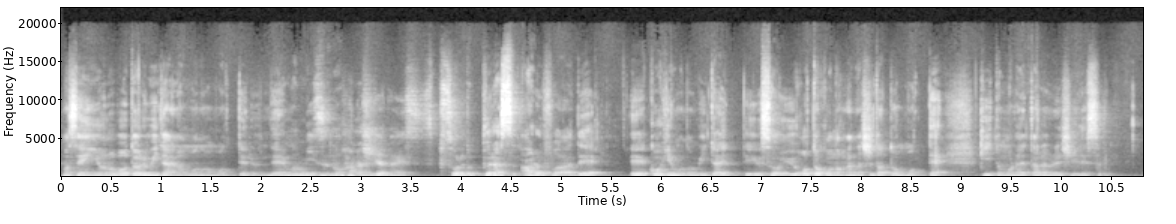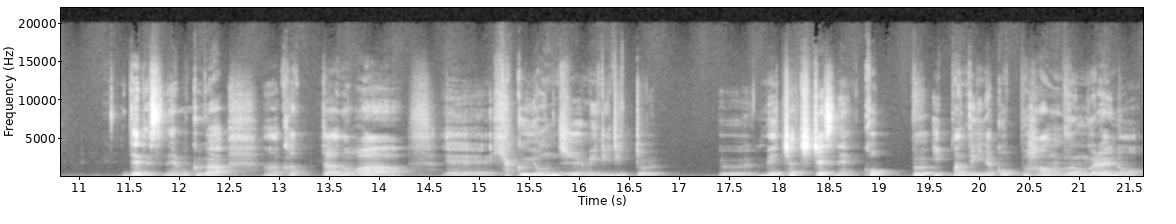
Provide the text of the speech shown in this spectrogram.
まあ、専用のボトルみたいなものを持ってるんで、まあ、水の話じゃないです。それとプラスアルファでえーコーヒーも飲みたいっていうそういう男の話だと思って聞いてもらえたら嬉しいです。でですね僕が買ったのは、えー 140ml めっちゃちっちゃいですね。コップ一般的なコップ半分ぐらいの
